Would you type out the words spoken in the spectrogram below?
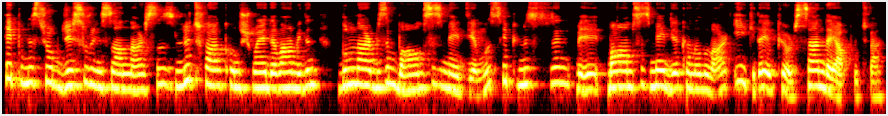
Hepiniz çok cesur insanlarsınız. Lütfen konuşmaya devam edin. Bunlar bizim bağımsız medyamız. Hepimizin bağımsız medya kanalı var. İyi ki de yapıyoruz. Sen de yap lütfen.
